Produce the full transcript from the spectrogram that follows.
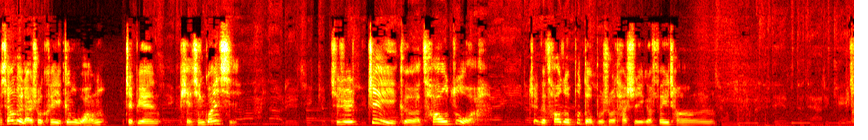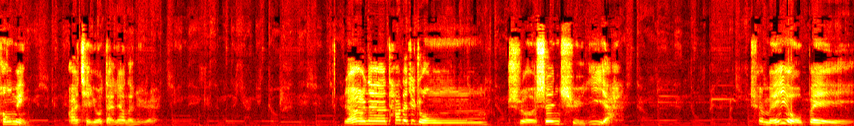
相对来说可以跟王。这边撇清关系，其实这个操作啊，这个操作不得不说，他是一个非常聪明而且有胆量的女人。然而呢，她的这种舍身取义呀，却没有被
